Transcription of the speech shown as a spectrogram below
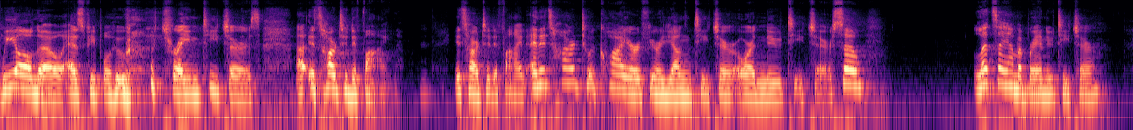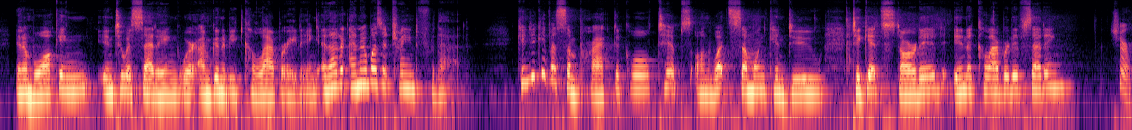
we all know as people who train teachers, uh, it's hard to define. It's hard to define, and it's hard to acquire if you're a young teacher or a new teacher. So, let's say I'm a brand new teacher and I'm walking into a setting where I'm going to be collaborating, and I, and I wasn't trained for that. Can you give us some practical tips on what someone can do to get started in a collaborative setting? Sure.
